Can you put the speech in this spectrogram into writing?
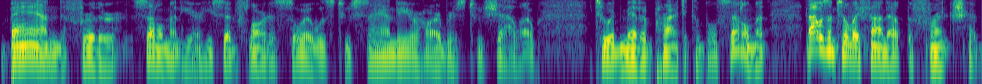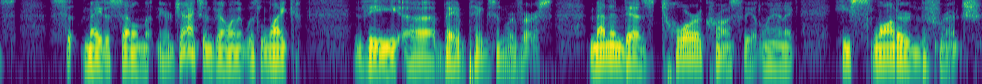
banned further settlement here. He said Florida's soil was too sandy or harbors too shallow to admit a practicable settlement. That was until they found out the French had made a settlement near Jacksonville, and it was like the uh, Bay of Pigs in reverse. Menendez tore across the Atlantic. He slaughtered the French,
